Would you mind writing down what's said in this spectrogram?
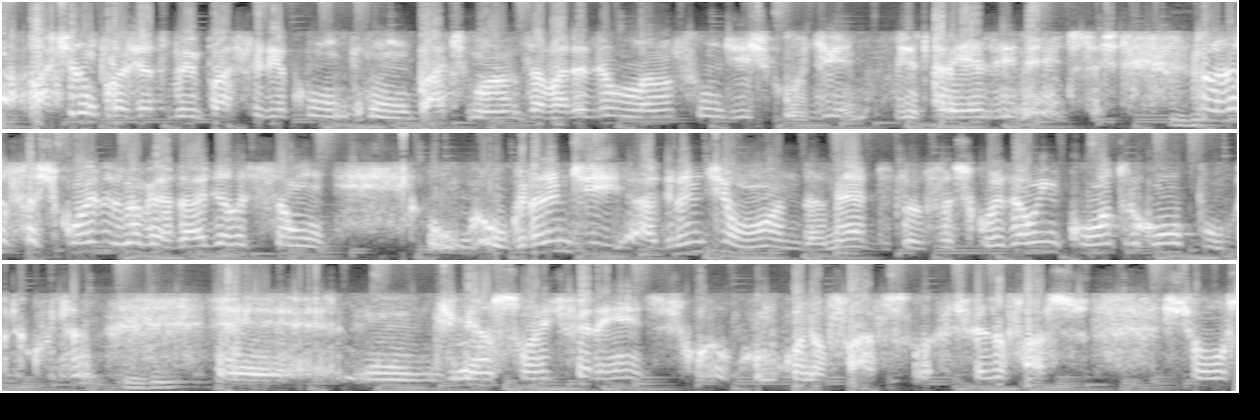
a partir de um projeto bem em parceria com, com o Batman Zavares, eu lanço um disco de, de 13 inéditas. Uhum. Todas essas coisas, na verdade, elas são o, o, grande, a grande onda né, de todas essas coisas é o encontro com o público, né? Uhum. É, em dimensões diferentes, como, quando eu faço, às vezes eu faço shows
